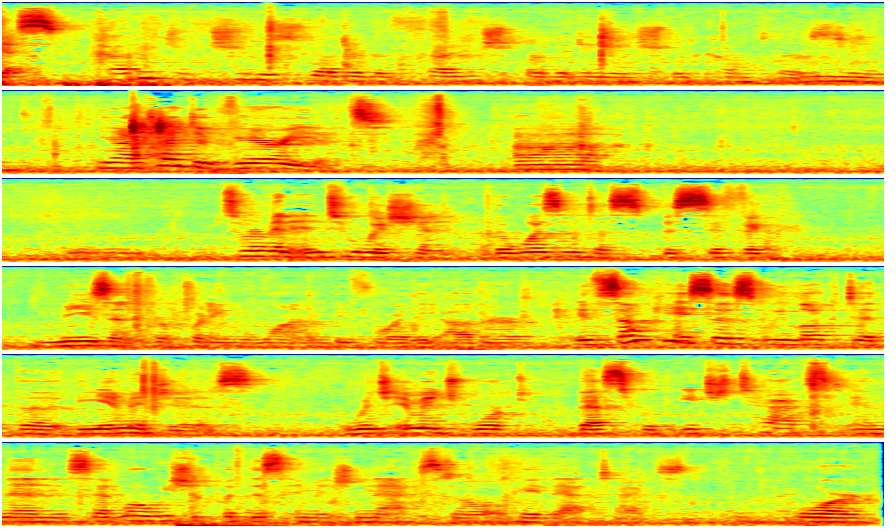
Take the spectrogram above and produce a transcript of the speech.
Yes. how did you choose whether the French or the English would come first? Mm. Yeah, I tried to vary it. Uh, sort of an intuition. There wasn't a specific reason for putting one before the other. In some cases, we looked at the, the images, which image worked best with each text, and then said, well, we should put this image next, so okay, that text. Okay. Or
